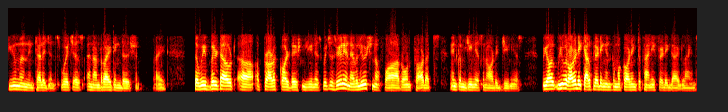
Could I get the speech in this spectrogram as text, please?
human intelligence, which is an underwriting decision, right? So we've built out uh, a product called Decision Genius, which is really an evolution of our own products, Income Genius and Audit Genius. We, we were already calculating income according to Fannie Freddie guidelines.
